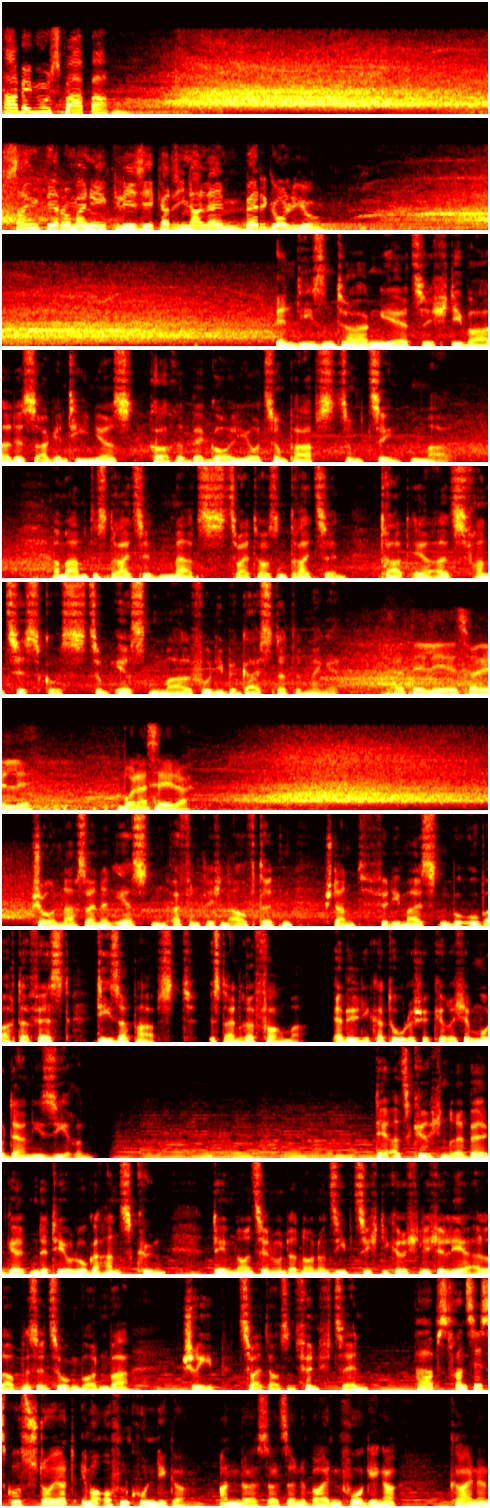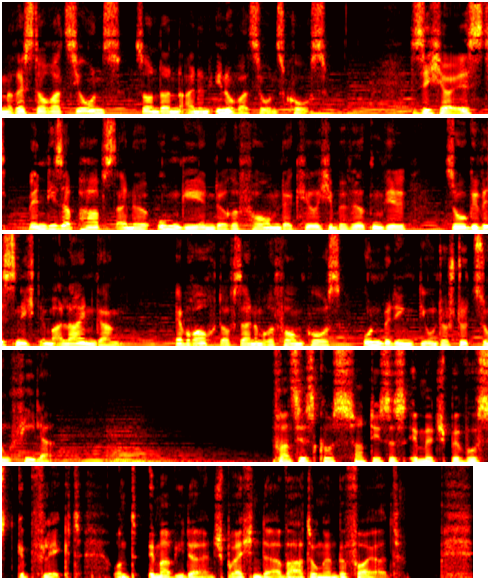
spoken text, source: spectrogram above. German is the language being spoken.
Habemus Papam. Sancte Romani Ecclesiae Cardinalem Bergoglio. In diesen Tagen jährt sich die Wahl des Argentiniers Jorge Bergoglio zum Papst zum zehnten Mal. Am Abend des 13. März 2013 trat er als Franziskus zum ersten Mal vor die begeisterte Menge. Fratelli e sorelle, buonasera. Schon nach seinen ersten öffentlichen Auftritten stand für die meisten Beobachter fest, dieser Papst ist ein Reformer. Er will die katholische Kirche modernisieren. Der als Kirchenrebell geltende Theologe Hans Küng, dem 1979 die kirchliche Lehrerlaubnis entzogen worden war, schrieb 2015 Papst Franziskus steuert immer offenkundiger, anders als seine beiden Vorgänger, keinen Restaurations-, sondern einen Innovationskurs. Sicher ist, wenn dieser Papst eine umgehende Reform der Kirche bewirken will, so gewiss nicht im Alleingang. Er braucht auf seinem Reformkurs unbedingt die Unterstützung vieler. Franziskus hat dieses Image bewusst gepflegt und immer wieder entsprechende Erwartungen befeuert.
